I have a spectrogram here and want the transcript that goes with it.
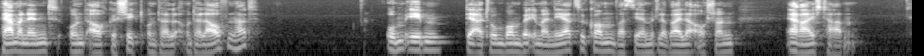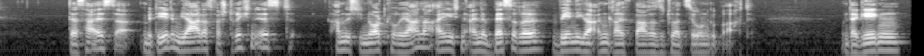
permanent und auch geschickt unter, unterlaufen hat, um eben der Atombombe immer näher zu kommen, was sie ja mittlerweile auch schon erreicht haben. Das heißt, mit jedem Jahr, das verstrichen ist, haben sich die Nordkoreaner eigentlich in eine bessere, weniger angreifbare Situation gebracht. Und dagegen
